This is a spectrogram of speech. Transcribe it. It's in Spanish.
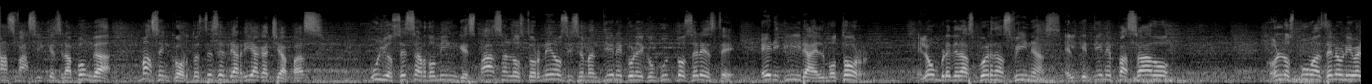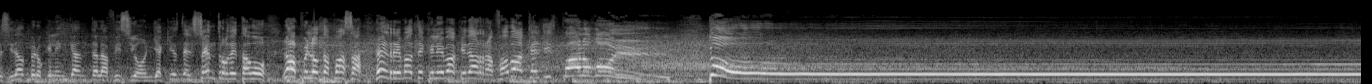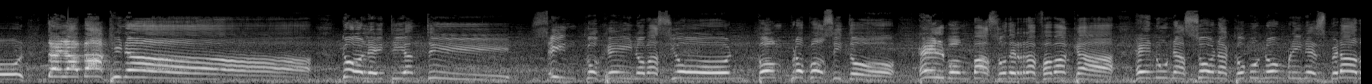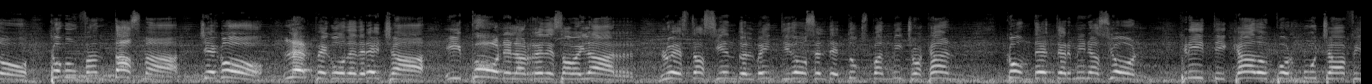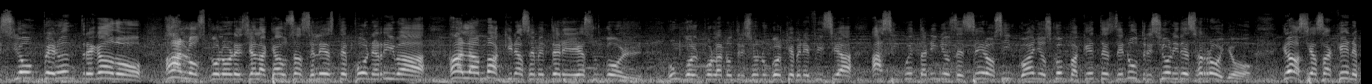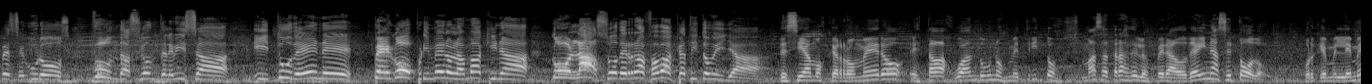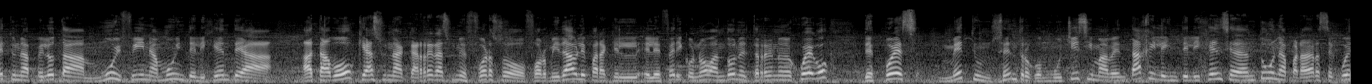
Más fácil que se la ponga, más en corto. Este es el de Arriaga, Chiapas. Julio César Domínguez pasan los torneos y se mantiene con el conjunto celeste. Eric Lira, el motor, el hombre de las cuerdas finas, el que tiene pasado con los Pumas de la universidad, pero que le encanta la afición. Y aquí está el centro de Tabó. La pelota pasa, el remate que le va a quedar Rafa Vaca, el disparo, gol. ¡Gol! ¡De la máquina! ¡Gol AT&T! 5G Innovación con propósito. El bombazo de Rafa Vaca en una zona como un hombre inesperado, como un fantasma. Llegó, le pegó de derecha y pone las redes a bailar. Lo está haciendo el 22, el de Tuxpan, Michoacán, con determinación criticado por mucha afición, pero entregado a los colores y a la causa celeste, pone arriba a la máquina cementeria y es un gol. Un gol por la nutrición, un gol que beneficia a 50 niños de 0 a 5 años con paquetes de nutrición y desarrollo. Gracias a GNP Seguros, Fundación Televisa y TUDN, pegó primero la máquina. Golazo de Rafa Vaca, Tito Villa. Decíamos que Romero estaba jugando unos metritos más atrás de lo esperado. De ahí nace todo porque le mete una pelota muy fina, muy inteligente a, a Tabó, que hace una carrera, hace un esfuerzo formidable para que el, el, esférico no abandone el terreno de juego. Después mete un centro con muchísima ventaja y la inteligencia de Antuna para darse cuenta.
